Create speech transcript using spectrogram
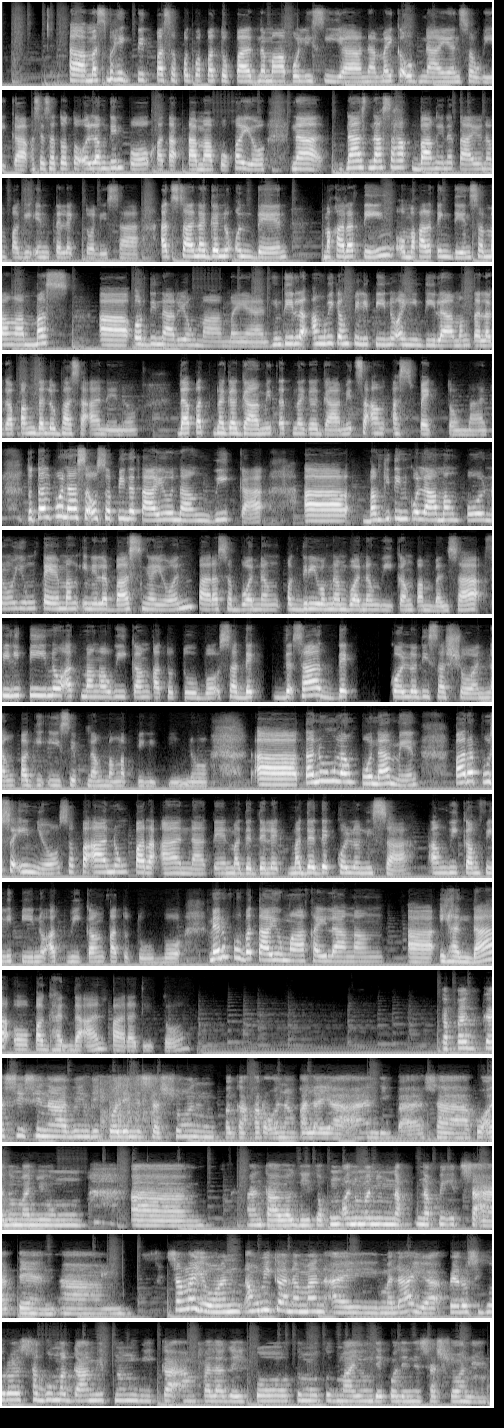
uh, mas mahigpit pa sa pagpapatupad ng mga polisiya na may kaugnayan sa wika. Kasi sa totoo lang din po, kata- tama po kayo, na nas- nasa hakbangin na tayo ng pag intelektualisa At sana ganoon din makarating o makarating din sa mga mas uh, ordinaryong mamayan. Hindi la ang wikang Pilipino ay hindi lamang talaga pangdalubhasaan eh no dapat nagagamit at nagagamit sa ang aspekto man. Total po nasa usapin na tayo ng wika. Uh, banggitin ko lamang po no yung temang inilabas ngayon para sa buwan ng pagdiriwang ng buwan ng wikang pambansa, Filipino at mga wikang katutubo sa de, sa de, kolonisasyon ng pag-iisip ng mga Pilipino. Uh, tanong lang po namin, para po sa inyo, sa paanong paraan natin madedekolonisa ang wikang Filipino at wikang katutubo? Meron po ba tayong mga kailangang uh, ihanda o paghandaan para dito? kapag kasi sinabing dekolonisasyon, pagkakaroon ng kalayaan, di ba, sa kung ano man yung um, ang tawag dito, kung ano man yung napiit sa atin. Um, sa ngayon, ang wika naman ay malaya, pero siguro sa gumagamit ng wika, ang palagay ko, tumutugma yung dekolonisasyon eh.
